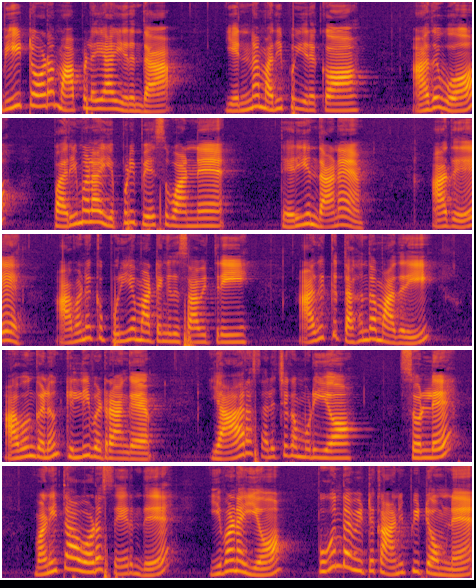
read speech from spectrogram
வீட்டோட மாப்பிள்ளையாக இருந்தா என்ன மதிப்பு இருக்கும்? அதுவும் பரிமளா எப்படி பேசுவான்னு தெரியும் தானே? அது அவனுக்கு புரிய மாட்டேங்குது சாவித்ரி. அதுக்கு தகுந்த மாதிரி அவங்களும் கிள்ளி விடுறாங்க. யாரை சலிச்சுக்க முடியும்? சொல்லு. வனிதாவோட சேர்ந்து இவனையும் புகுந்த வீட்டுக்கு அனுப்பிட்டோம்னு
